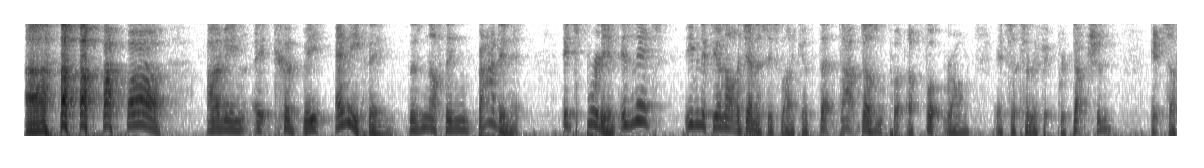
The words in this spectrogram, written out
Uh, I mean, it could be anything. There's nothing bad in it. It's brilliant, isn't it? Even if you're not a Genesis liker, that that doesn't put a foot wrong. It's a terrific production. It's a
